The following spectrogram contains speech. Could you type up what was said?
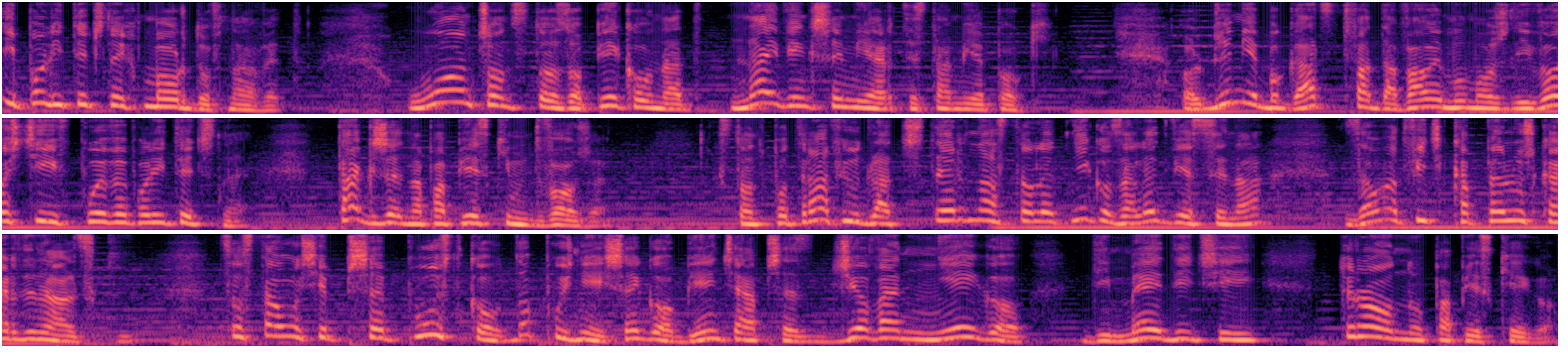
i politycznych mordów nawet, łącząc to z opieką nad największymi artystami epoki. Olbrzymie bogactwa dawały mu możliwości i wpływy polityczne, także na papieskim dworze. Stąd potrafił dla 14-letniego zaledwie syna załatwić kapelusz kardynalski, co stało się przepustką do późniejszego objęcia przez Giovanniego di Medici tronu papieskiego.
